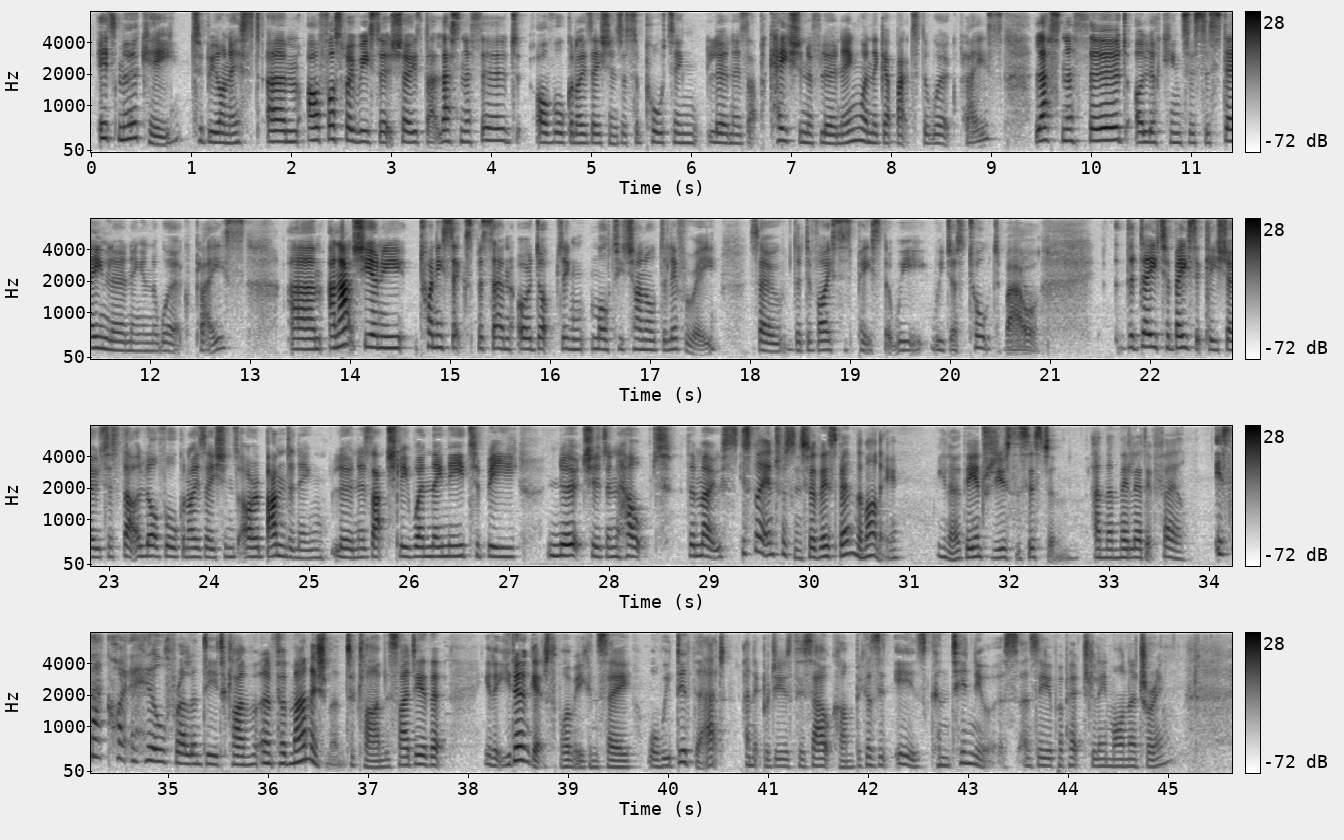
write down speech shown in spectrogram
It's murky, to be honest. Um, our Fosway research shows that less than a third of organisations are supporting learners' application of learning when they get back to the workplace. Less than a third are looking to sustain learning in the workplace. Um, and actually, only 26% are adopting multi channel delivery. So, the devices piece that we, we just talked about. The data basically shows us that a lot of organisations are abandoning learners actually when they need to be nurtured and helped the most. Isn't that interesting? So they spend the money, you know, they introduce the system, and then they let it fail. Is that quite a hill for L and D to climb, and for management to climb? This idea that you know you don't get to the point where you can say, "Well, we did that, and it produced this outcome," because it is continuous, and so you're perpetually monitoring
